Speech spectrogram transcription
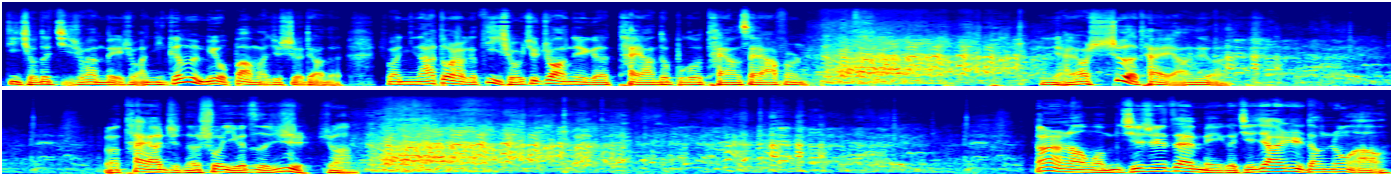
地球的几十万倍，是吧？你根本没有办法去射掉的，是吧？你拿多少个地球去撞那个太阳都不够太阳塞牙缝，你还要射太阳，对吧？是吧？太阳只能说一个字“日”，是吧？当然了，我们其实，在每个节假日当中啊，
